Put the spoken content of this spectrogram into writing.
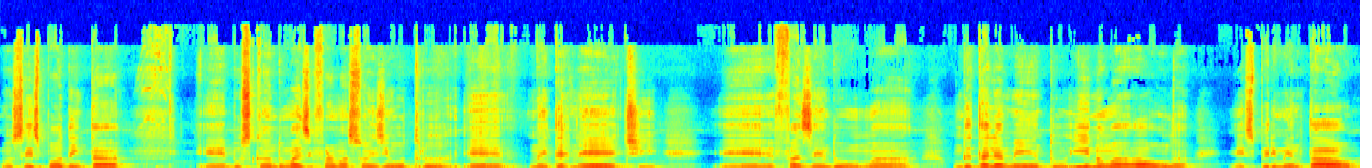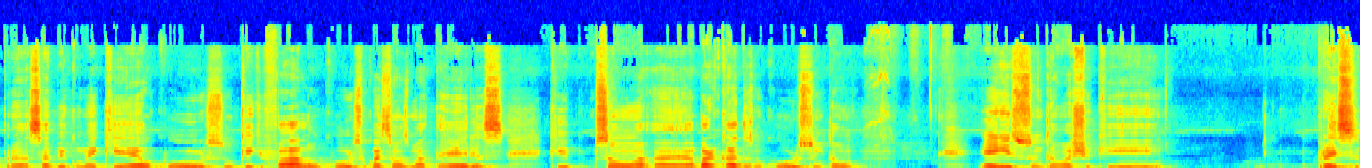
vocês podem estar tá, é, buscando mais informações em outro, é, na internet, é, fazendo uma, um detalhamento, ir numa aula experimental para saber como é que é o curso, o que que fala o curso, quais são as matérias que são abarcadas no curso. Então, é isso. Então, acho que para esse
